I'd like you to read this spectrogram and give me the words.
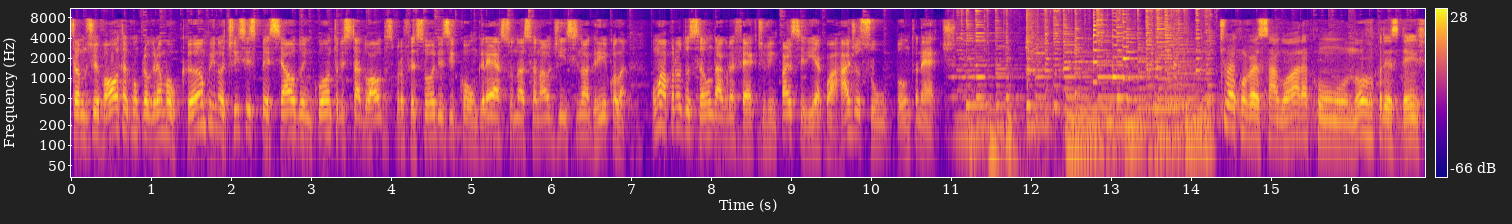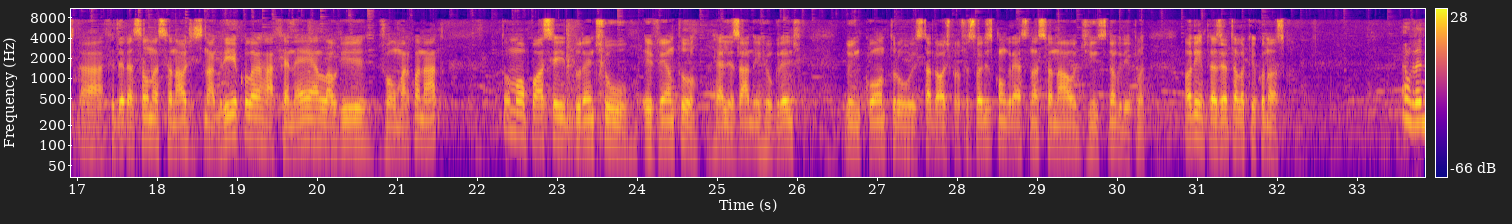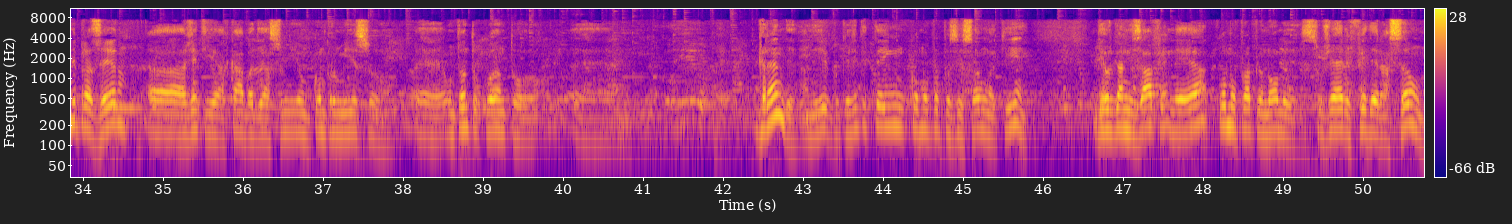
Estamos de volta com o programa O Campo e notícia especial do Encontro Estadual dos Professores e Congresso Nacional de Ensino Agrícola, uma produção da AgroEffective em parceria com a Radiosul.net. A gente vai conversar agora com o novo presidente da Federação Nacional de Ensino Agrícola, a FENEA, Lauri João Marconato. Tomou posse durante o evento realizado em Rio Grande do Encontro Estadual de Professores e Congresso Nacional de Ensino Agrícola. Laurinho, prazer tê-lo aqui conosco. É um grande prazer. A gente acaba de assumir um compromisso é, um tanto quanto é, grande porque a gente tem como proposição aqui de organizar a FENEA, como o próprio nome sugere, federação,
